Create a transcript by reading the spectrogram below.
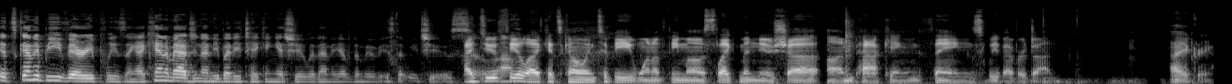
it's going to be very pleasing. I can't imagine anybody taking issue with any of the movies that we choose. I do um, feel like it's going to be one of the most like minutia unpacking things we've ever done. I agree.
